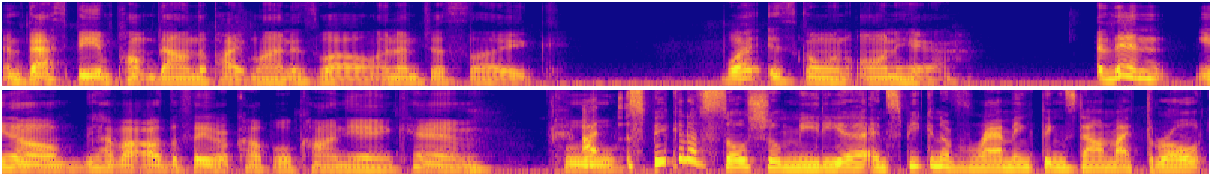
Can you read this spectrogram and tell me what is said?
and that's being pumped down the pipeline as well. And I'm just like, what is going on here? And then you know we have our other favorite couple, Kanye and Kim, who I, speaking of social media and speaking of ramming things down my throat,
